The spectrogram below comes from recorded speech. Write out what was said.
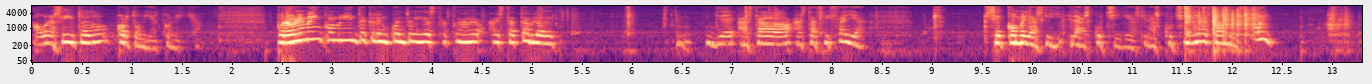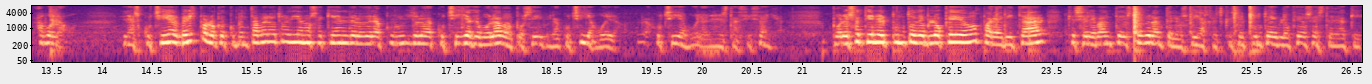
Ahora sí todo corto bien con ella. Problema inconveniente que le encuentro yo a esta, a esta tabla de, de hasta, hasta cizalla. Se come las, las cuchillas. Las cuchillas, vamos, ¡ay! Ha volado. Las cuchillas, ¿veis? Por lo que comentaba el otro día no sé quién de lo de la, de la cuchilla que volaba. Pues sí, la cuchilla vuela. La cuchilla vuela en esta cizalla. Por eso tiene el punto de bloqueo para evitar que se levante esto durante los viajes, que es el punto de bloqueo es este de aquí,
